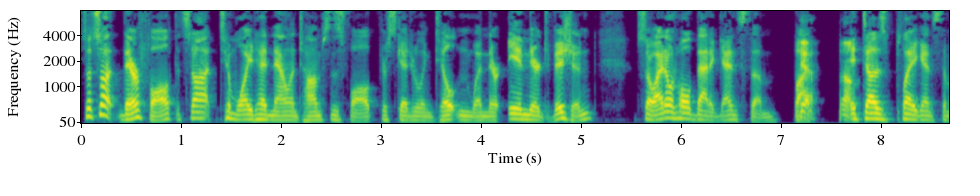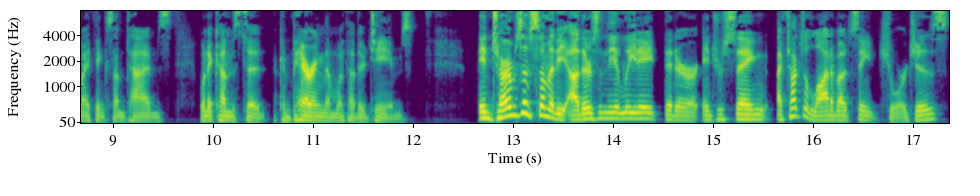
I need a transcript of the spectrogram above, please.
so it's not their fault. It's not Tim Whitehead and Alan Thompson's fault for scheduling Tilton when they're in their division. So I don't hold that against them, but yeah, no. it does play against them, I think, sometimes when it comes to comparing them with other teams. In terms of some of the others in the Elite Eight that are interesting, I've talked a lot about St. George's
